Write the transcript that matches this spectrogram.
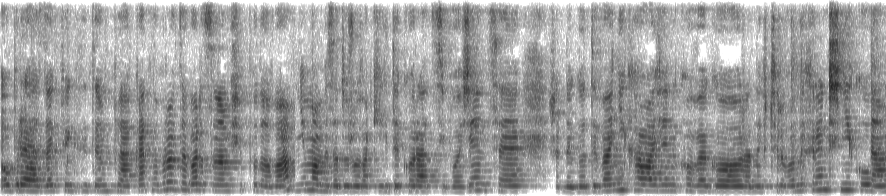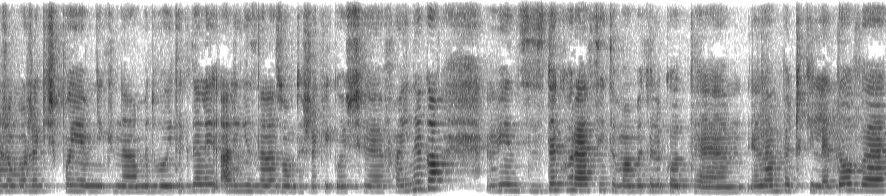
obrazek, piękny ten plakat. Naprawdę bardzo nam się podoba. Nie mamy za dużo takich dekoracji w łazience, żadnego dywanika łazienkowego, żadnych czerwonych ręczników. Myślałam, że może jakiś pojemnik na mydło i tak dalej, ale nie znalazłam też jakiegoś e, fajnego, więc z dekoracji to mamy tylko te lampeczki LEDowe,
